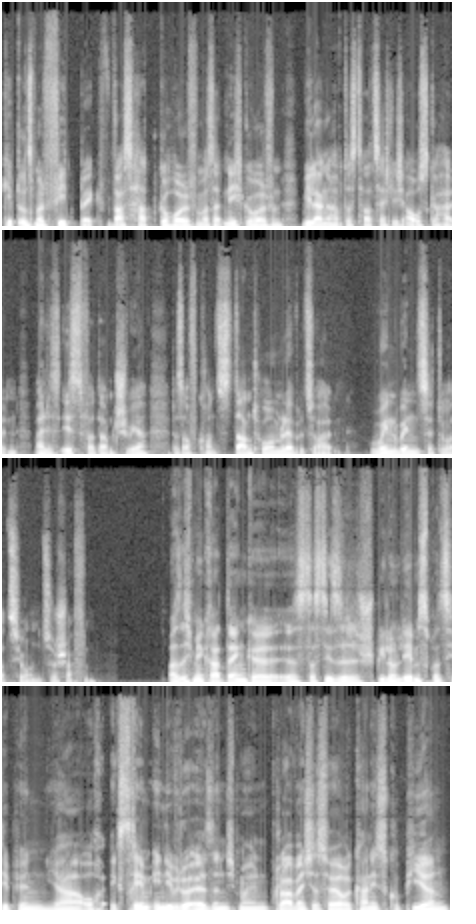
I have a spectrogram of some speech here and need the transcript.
Gebt uns mal Feedback. Was hat geholfen, was hat nicht geholfen? Wie lange habt ihr das tatsächlich ausgehalten? Weil es ist verdammt schwer, das auf konstant hohem Level zu halten. Win-Win-Situationen zu schaffen. Was ich mir gerade denke, ist, dass diese Spiel- und Lebensprinzipien ja auch extrem individuell sind. Ich meine, klar, wenn ich das höre, kann ich es kopieren,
